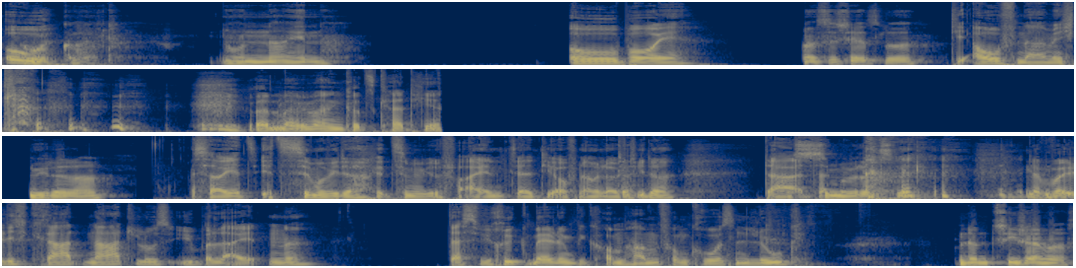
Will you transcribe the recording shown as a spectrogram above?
Oh. oh Gott. Oh nein. Oh boy. Was ist jetzt los? Die Aufnahme, ich glaube. Warte mal, wir machen kurz Cut hier. Wieder da. So, jetzt, jetzt sind wir wieder, jetzt sind wir wieder vereint. Ja, die Aufnahme läuft da, wieder. Da, da sind wir wieder zurück. da wollte ich gerade nahtlos überleiten, ne? dass wir Rückmeldung bekommen haben vom großen Luke, und dann zieh ich einfach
